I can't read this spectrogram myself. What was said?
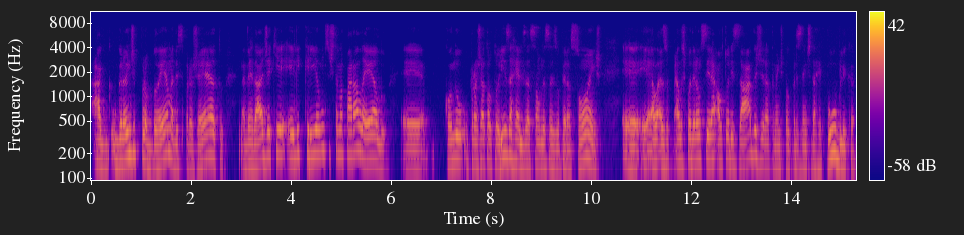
a, o grande problema desse projeto, na verdade, é que ele cria um sistema paralelo. É, quando o projeto autoriza a realização dessas operações, é, elas, elas poderão ser autorizadas diretamente pelo presidente da República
